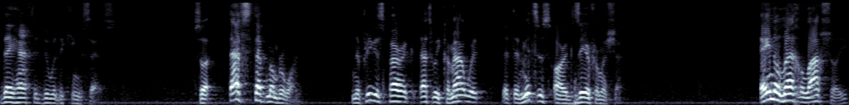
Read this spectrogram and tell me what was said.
they have to do what the king says. So that's step number one. In the previous parak, that's what we come out with that the mitzvahs are exer from Hashem. Ein olech olach shoif,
